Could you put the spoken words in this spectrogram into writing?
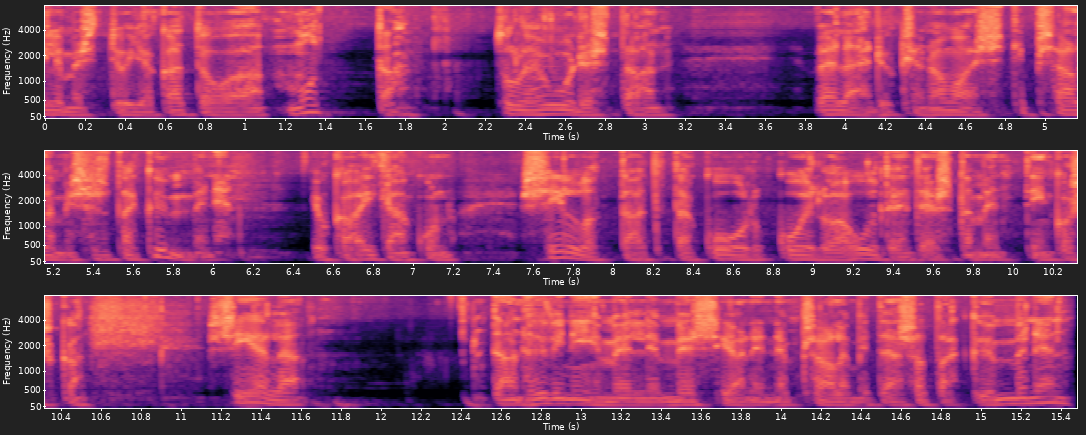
ilmestyy ja katoaa, mutta tulee uudestaan välähdyksenomaisesti psalmissa 110, joka ikään kuin sillottaa tätä kuilua uuteen testamenttiin, koska siellä Tämä on hyvin ihmeellinen messiaaninen psalmi, tämä 110,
